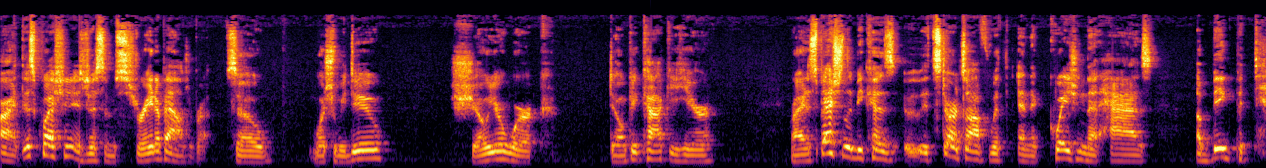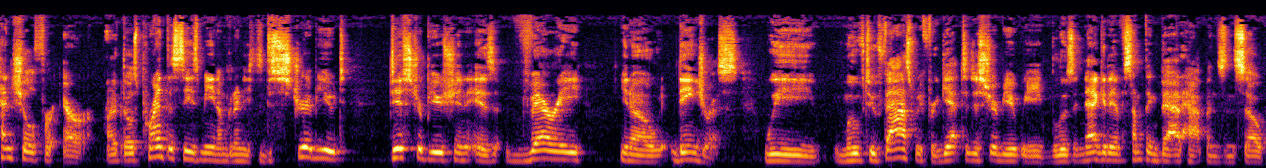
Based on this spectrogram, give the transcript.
All right, this question is just some straight up algebra. So what should we do? Show your work. Don't get cocky here, right? Especially because it starts off with an equation that has a big potential for error, right? Those parentheses mean I'm going to need to distribute. Distribution is very, you know, dangerous. We move too fast, we forget to distribute, we lose a negative, something bad happens. And so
